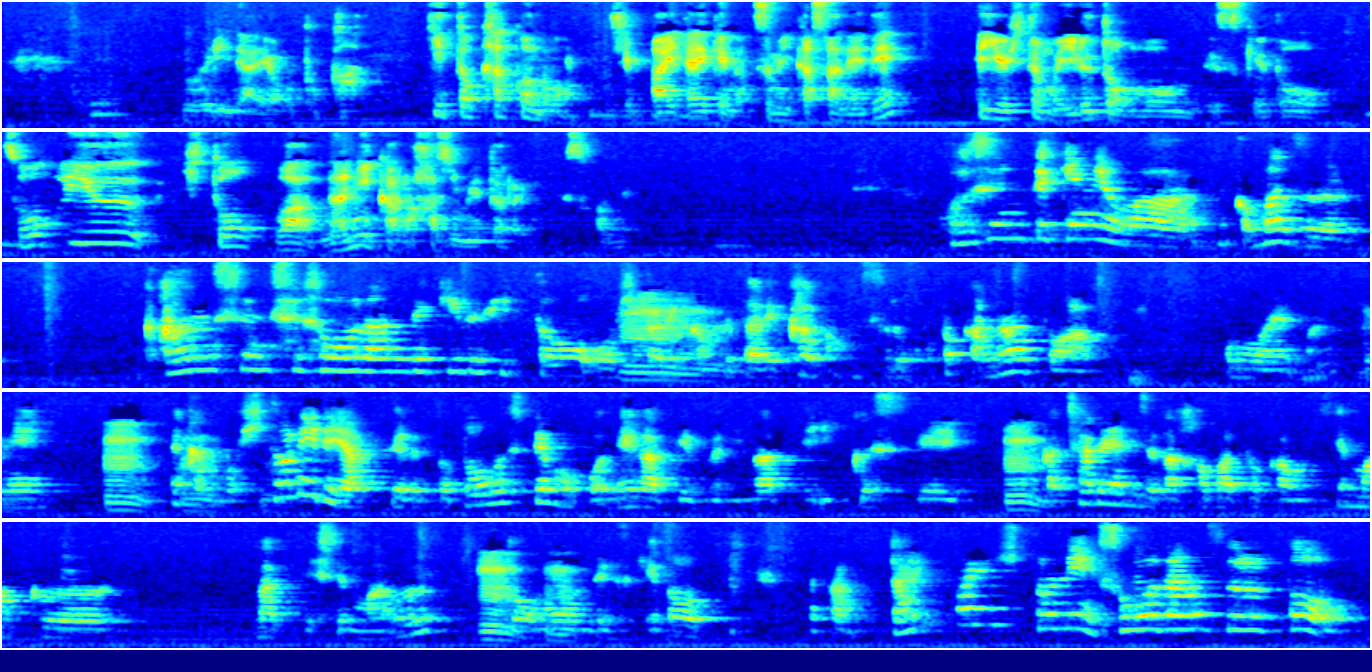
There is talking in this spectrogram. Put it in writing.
無理だよとかきっと過去の失敗体験の積み重ねでっていう人もいると思うんですけどそういう人は何から始めたらいいんですかね？個人的にはなんかまず安心して相談できる人を1人か2人確保することかなとは思います。ね。うんなんかこう1人でやってるとどうしてもこうネガティブになっていくしうん。なんかチャレンジの幅とかも狭くなってしまううん。と思うんですけど、なんか大体人に相談すると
